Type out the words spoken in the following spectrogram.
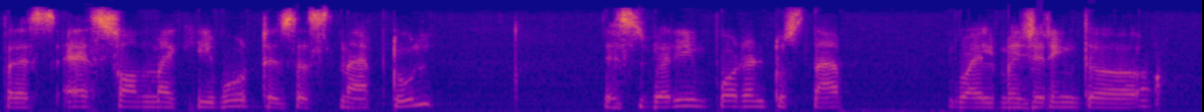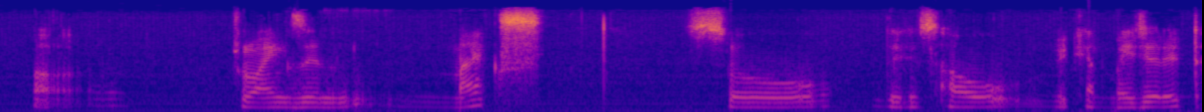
press S on my keyboard. There's a snap tool. This is very important to snap while measuring the uh, drawings in max. So this is how we can measure it.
